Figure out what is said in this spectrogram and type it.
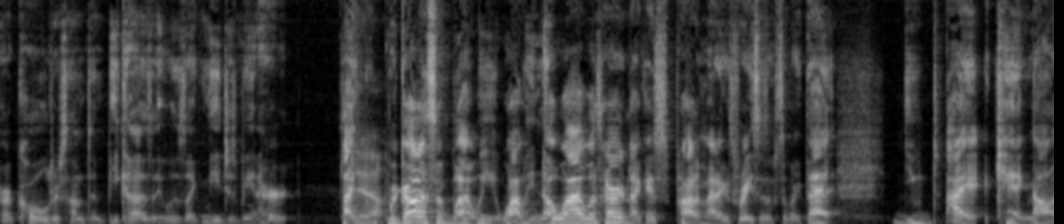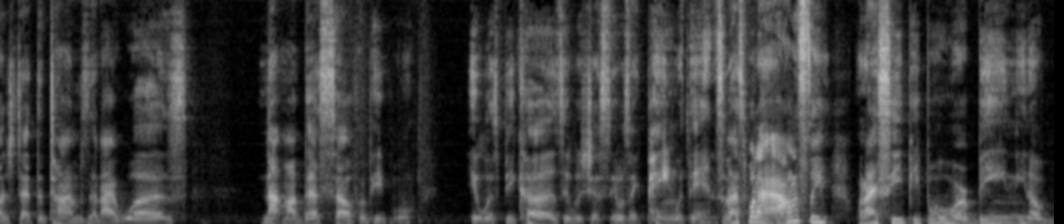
or cold or something because it was like me just being hurt. Like yeah. regardless of what we why we know why I was hurt, like it's problematic, it's racism, stuff like that. You, I can't acknowledge that the times that I was not my best self for people, it was because it was just it was like pain within. So that's what I honestly when I see people who are being you know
